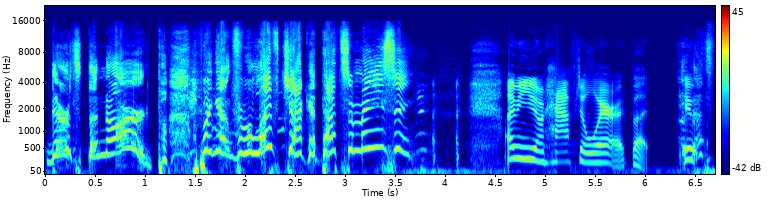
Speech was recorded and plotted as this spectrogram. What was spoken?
there's the nerd putting out from a life jacket. That's amazing. I mean, you don't have to wear it, but it, That's-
